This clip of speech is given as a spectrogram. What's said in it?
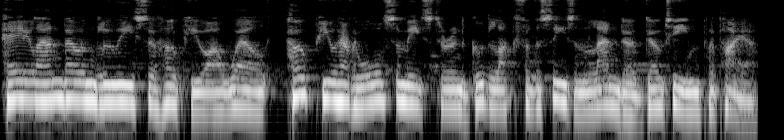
Hey Lando and Luisa hope you are well, hope you have an awesome Easter and good luck for the season Lando go team papaya.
